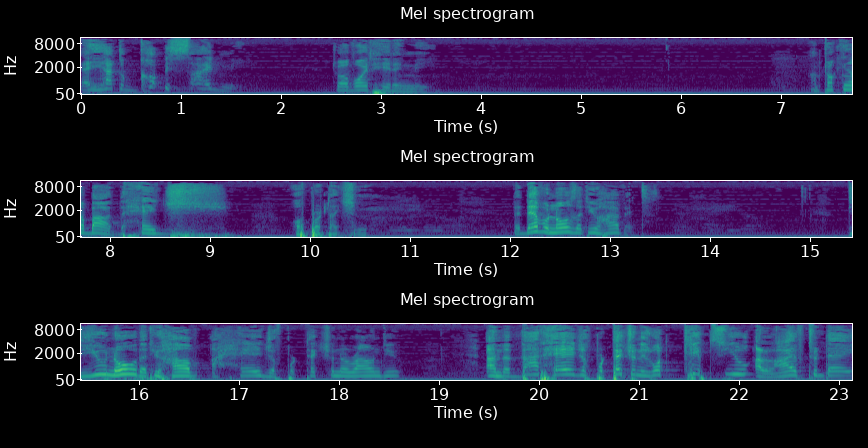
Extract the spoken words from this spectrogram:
and he had to go beside me to avoid hitting me. I'm talking about the hedge of protection. The devil knows that you have it. Do you know that you have a hedge of protection around you? And that that hedge of protection is what keeps you alive today?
